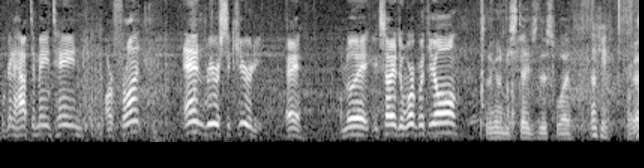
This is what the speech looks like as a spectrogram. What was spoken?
We're gonna have to maintain our front and rear security. Hey, I'm really excited to work with you all. So they're gonna be staged this way. Okay. Okay.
